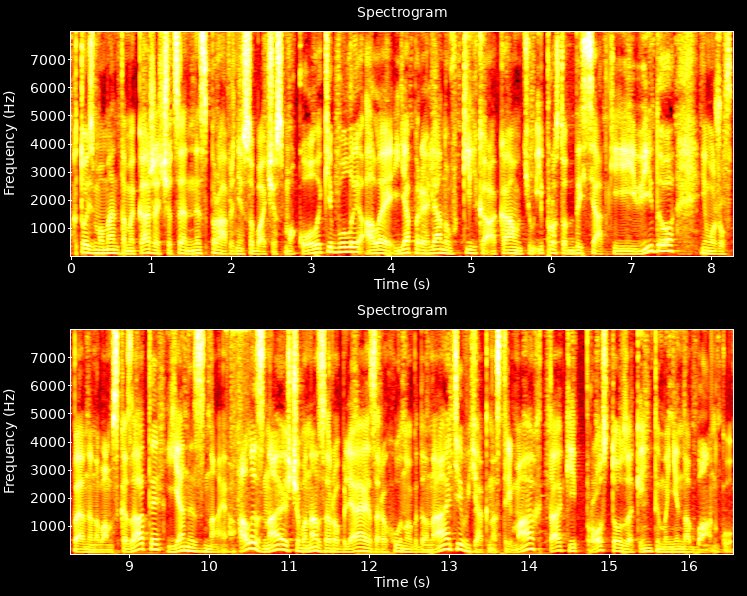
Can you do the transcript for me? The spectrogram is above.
Хтось моментами каже, що це не справжні собачі смаколики були, але я переглянув кілька акаунтів і просто десятки її відео, і можу впевнено вам сказати, я не знаю. Але знаю, що вона заробляє за рахунок донатів як на стрімах, так і просто закиньте мені на банку.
